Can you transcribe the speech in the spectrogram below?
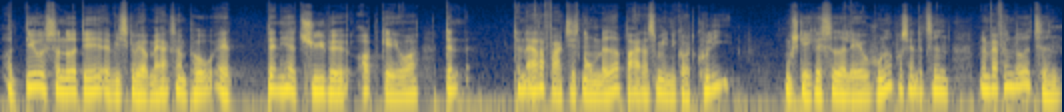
og det er jo så noget af det, at vi skal være opmærksom på, at den her type opgaver, den, den er der faktisk nogle medarbejdere, som egentlig godt kunne lide. Måske ikke at sidde og lave 100% af tiden, men i hvert fald noget af tiden.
